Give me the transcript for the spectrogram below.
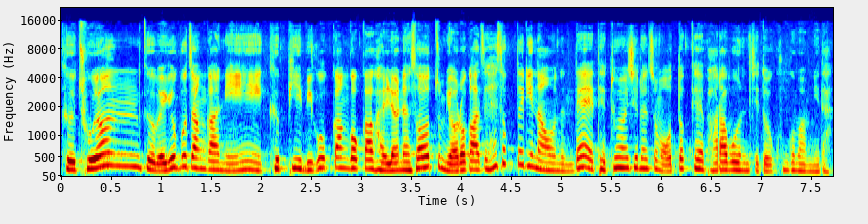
그 조연 그 외교부 장관이 급히 미국 간 것과 관련해서 좀 여러 가지 해석들이 나오는데 대통령실은 좀 어떻게 바라보는지도 궁금합니다.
